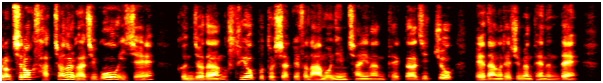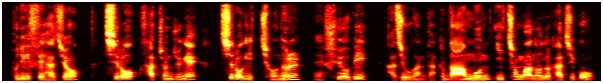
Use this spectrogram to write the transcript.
그럼 7억 4천을 가지고 이제 근저당 수협부터 시작해서 남은 임차인한테까지 쭉 배당을 해주면 되는데 분위기 쎄하죠. 7억 4천 중에 7억 2천을 수협이 가지고 간다. 그럼 남은 2천만 원을 가지고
